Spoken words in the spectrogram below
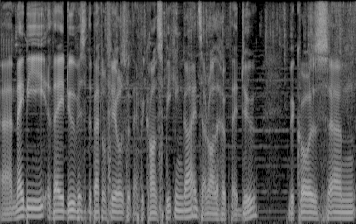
Uh, maybe they do visit the battlefields with Afrikaans speaking guides. I rather hope they do, because um,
